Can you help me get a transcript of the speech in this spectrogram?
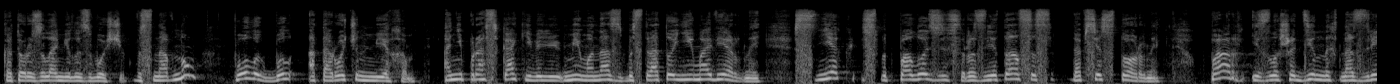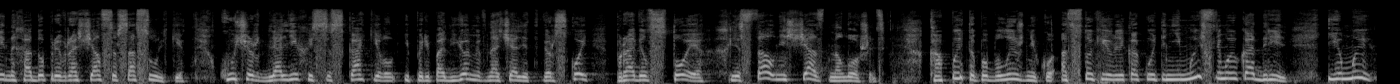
которую заломил извозчик, в основном полог был оторочен мехом, они проскакивали мимо нас с быстротой неимоверной. Снег из-под полозьев разлетался во все стороны. Пар из лошадиных ноздрей на ходу превращался в сосульки. Кучер для лихости скакивал и при подъеме в начале Тверской правил стоя, хлестал несчастно лошадь. Копыта по булыжнику отстукивали какую-то немыслимую кадриль, и мы,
